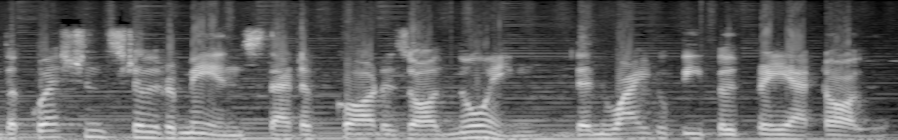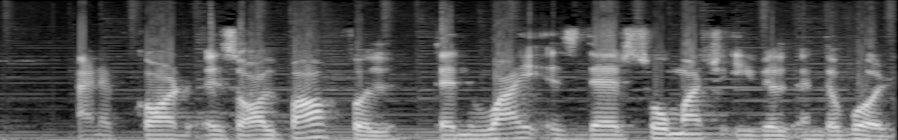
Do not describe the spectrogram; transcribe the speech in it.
the question still remains that if God is all knowing, then why do people pray at all? And if God is all powerful, then why is there so much evil in the world?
